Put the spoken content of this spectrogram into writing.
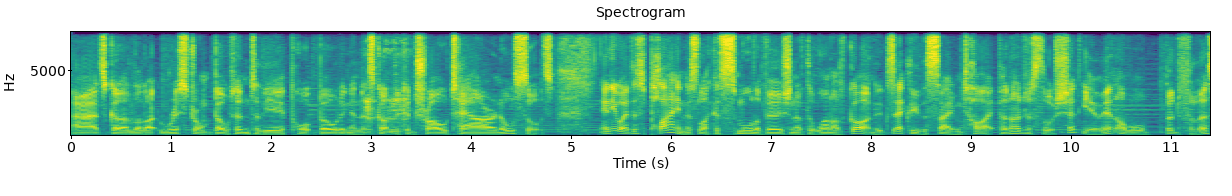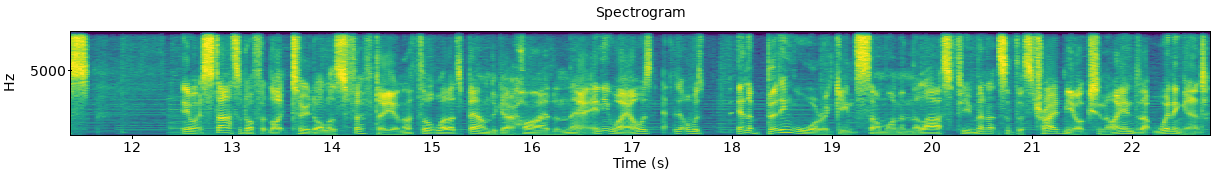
Uh, it's got a little restaurant built into the airport building, and it's got the control tower and all sorts. Anyway, this plane is like a smaller version of the one I've got, and exactly the same type. And I just thought, shit, yeah, man, I will bid for this. Anyway, it started off at like two dollars fifty, and I thought, well, it's bound to go higher than that. Anyway, I was I was in a bidding war against someone in the last few minutes of this trade me auction. I ended up winning it,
